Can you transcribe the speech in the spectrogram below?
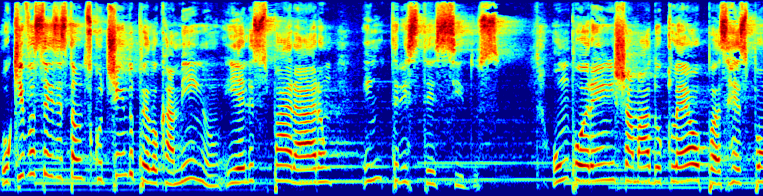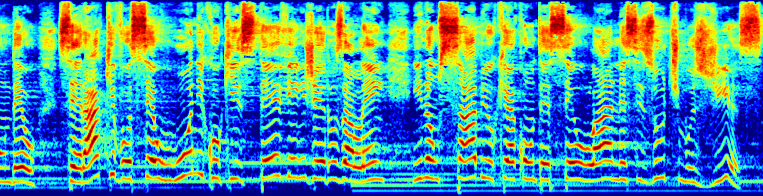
O que vocês estão discutindo pelo caminho? E eles pararam entristecidos. Um, porém, chamado Cleopas, respondeu: Será que você é o único que esteve em Jerusalém e não sabe o que aconteceu lá nesses últimos dias?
